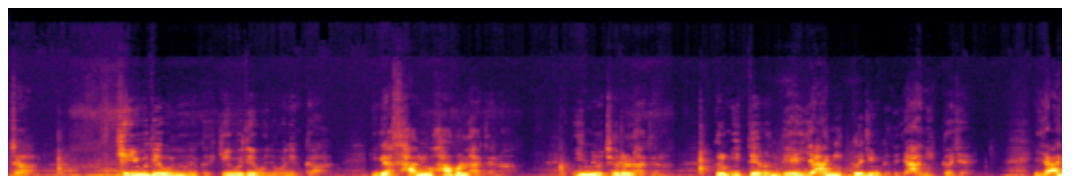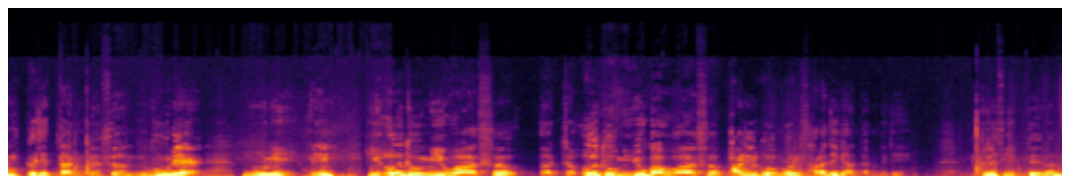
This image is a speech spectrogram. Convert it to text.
자 개유대운이 오니까 개유대운이 오니까 이게 사유합을 하잖아. 인유절을 하잖아. 그럼 이때는 내 양이 꺼진 거다. 양이 꺼져. 양이 꺼졌다는 것은 눈에 눈이 이, 이 어둠이 와서 어, 저 어둠이 유가 와서 밝음을 사라지게 한다는 거지. 그래서 이때는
